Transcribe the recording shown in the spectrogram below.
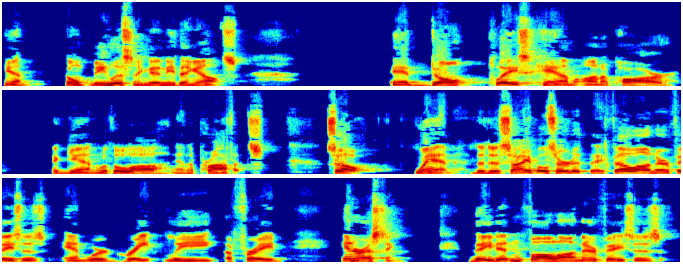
him. Don't be listening to anything else. And don't place him on a par again with the law and the prophets. So, when the disciples heard it, they fell on their faces and were greatly afraid. Interesting. They didn't fall on their faces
